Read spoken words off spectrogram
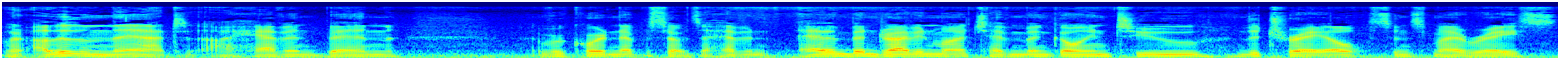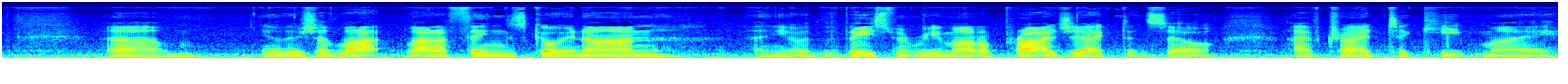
But other than that, I haven't been recording episodes. I haven't haven't been driving much. Haven't been going to the trail since my race. Um, you know, there's a lot lot of things going on, and you know the basement remodel project, and so I've tried to keep my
